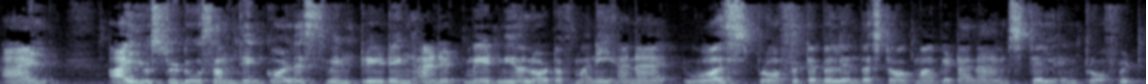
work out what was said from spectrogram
And I used to do something called as swing trading and it made me a lot of money and I was profitable in the stock market and I am still in profit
